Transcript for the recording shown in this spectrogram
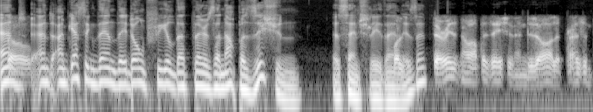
And So- and I'm guessing then they don't feel that there's an opposition, essentially. Then Well, is it? There is no opposition in it all at present.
